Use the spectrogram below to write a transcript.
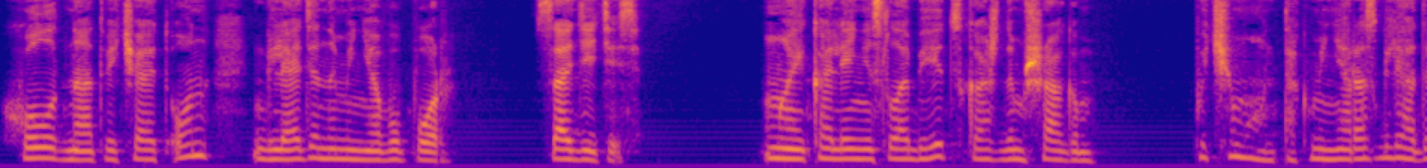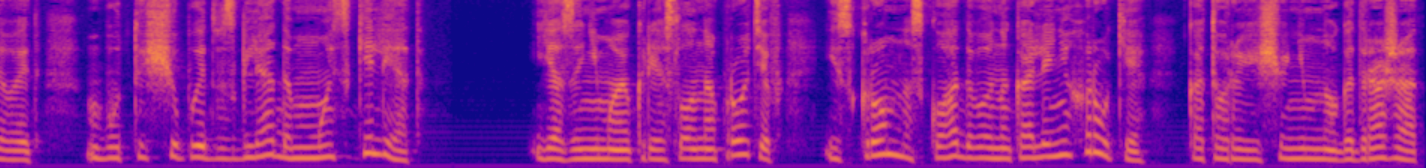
Холодно отвечает он, глядя на меня в упор. «Садитесь». Мои колени слабеют с каждым шагом. Почему он так меня разглядывает, будто щупает взглядом мой скелет? Я занимаю кресло напротив и скромно складываю на коленях руки, которые еще немного дрожат.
